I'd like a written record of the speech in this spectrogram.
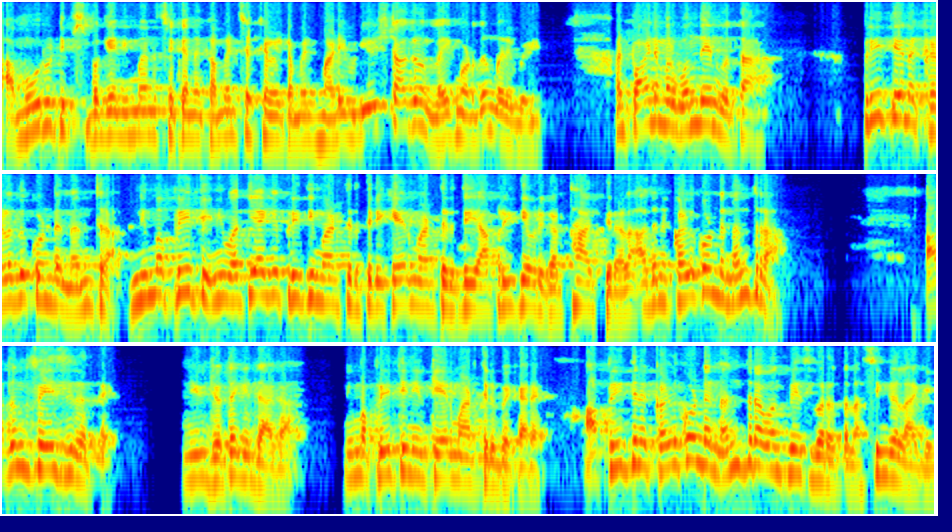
ಆ ಮೂರು ಟಿಪ್ಸ್ ಬಗ್ಗೆ ನಿಮ್ಮ ಅನಿಸಿಕೆಯನ್ನು ಕಮೆಂಟ್ ಸೆಕ್ಷನ್ ಕಮೆಂಟ್ ಮಾಡಿ ವಿಡಿಯೋ ಇಷ್ಟ ಆದ್ರೆ ಒಂದು ಲೈಕ್ ಮಾಡೋದನ್ನ ಮರಿಬೇಡಿ. ಅಂಡ್ ಪಾಯಿಂಟ್ ನಂಬರ್ ಒಂದೇನು ಗೊತ್ತಾ? ಪ್ರೀತಿಯನ್ನ ಕಳೆದುಕೊಂಡ ನಂತರ, ನಿಮ್ಮ ಪ್ರೀತಿ, ನೀವು ಅತಿಯಾಗಿ ಪ್ರೀತಿ ಮಾಡ್ತಿರ್ತೀರಿ ಕೇರ್ ಮಾಡ್ತಿರ್ತೀರಿ, ಆ ಪ್ರೀತಿ ಅವ್ರಿಗೆ ಅರ್ಥ ಆಗ್ತಿರಲ್ಲ, ಅದನ್ನ ಕಳ್ಕೊಂಡ ನಂತರ ಅದೊಂದು ಫೇಸ್ ಇರುತ್ತೆ. ನೀವು ಜೊತೆಗಿದ್ದಾಗ, ನಿಮ್ಮ ಪ್ರೀತಿ ನೀವು ಕೇರ್ ಮಾಡ್ತಿರ್ಬೇಕಾರೆ ಆ ಪ್ರೀತಿನ ಕಳ್ಕೊಂಡ ನಂತರ ಒಂದು ಫೇಸ್ ಬರುತ್ತಲ್ಲ ಸಿಂಗಲ್ ಆಗಿ.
